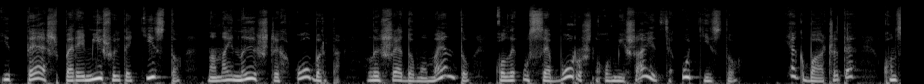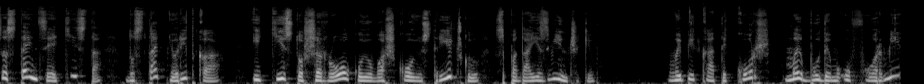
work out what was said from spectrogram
І теж перемішуйте тісто на найнижчих обертах лише до моменту, коли усе борошно вмішається у тісто. Як бачите, консистенція тіста достатньо рідка, і тісто широкою важкою стрічкою спадає з вінчиків. Випікати корж ми будемо у формі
